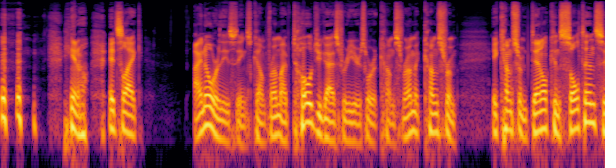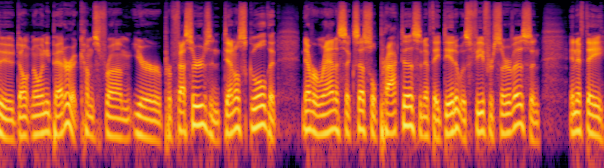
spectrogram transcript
you know, it's like I know where these things come from. I've told you guys for years where it comes from. It comes from it comes from dental consultants who don't know any better. It comes from your professors in dental school that never ran a successful practice, and if they did, it was fee for service. And and if they,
